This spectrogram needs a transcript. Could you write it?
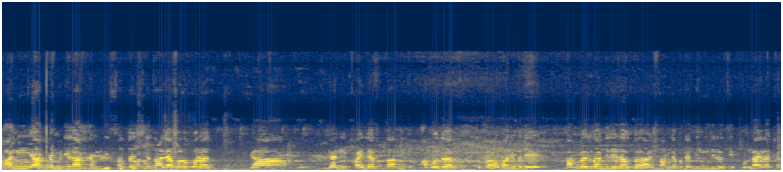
आणि या कमिटीला कमिटी सदस्य झाल्याबरोबरच या त्यांनी पहिल्यासुद्धा अगोदर सुखाबानीमध्ये चांगलं योगदान दिलेलं होतं आणि चांगल्या पद्धतीने देणगी दिली होती. पुन्हा एकदा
